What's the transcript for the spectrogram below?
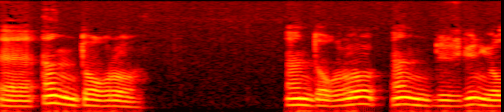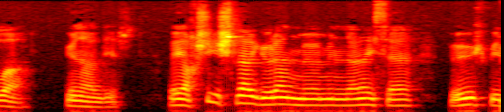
ən doğru, ən doğru, ən düzgün yola yönəldir və yaxşı işlər görən möminlərə isə böyük bir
